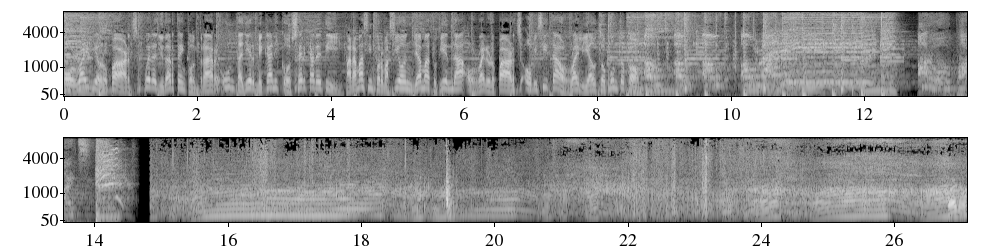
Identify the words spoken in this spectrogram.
O'Reilly Auto Parts puede ayudarte a encontrar un taller mecánico cerca de ti. Para más información, llama a tu tienda O'Reilly Auto Parts o visita oreillyauto.com. oh, oh, Parts. Bueno,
